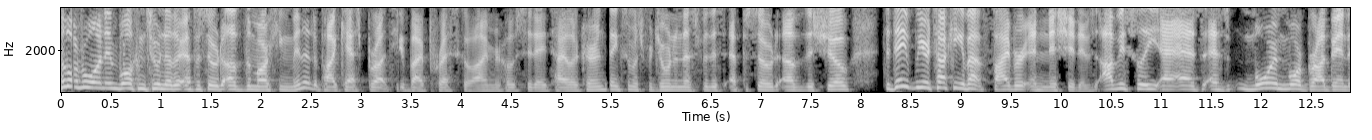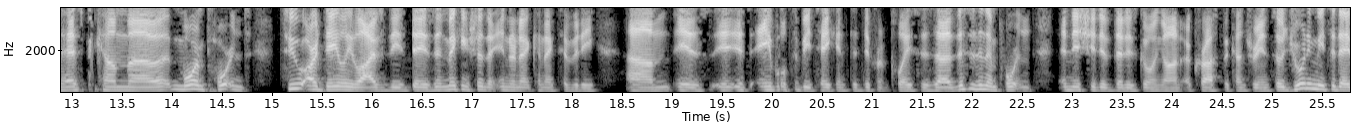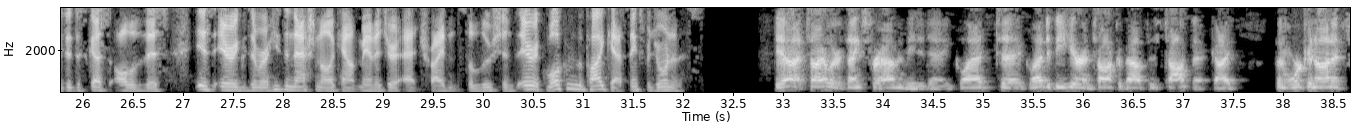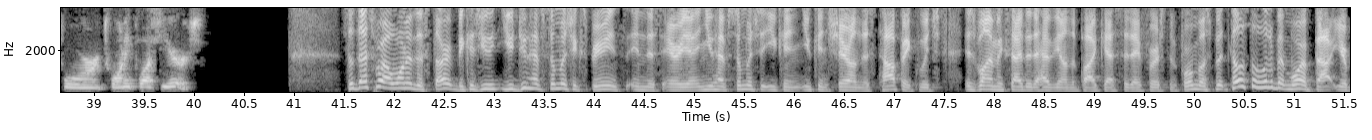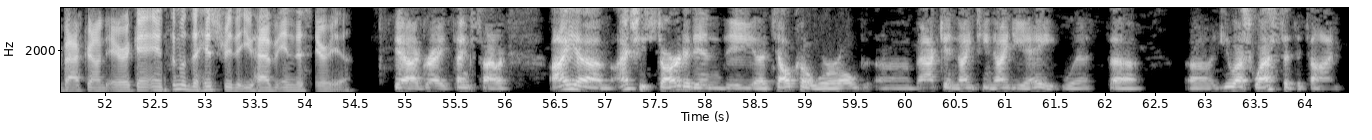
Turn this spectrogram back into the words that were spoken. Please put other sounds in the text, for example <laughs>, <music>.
Hello, everyone, and welcome to another episode of the Marking Minute, a podcast brought to you by Presco. I'm your host today, Tyler Kern. Thanks so much for joining us for this episode of the show. Today, we are talking about fiber initiatives. Obviously, as as more and more broadband has become uh, more important to our daily lives these days and making sure that internet connectivity um, is is able to be taken to different places. Uh, this is an important initiative that is going on across the country. And so joining me today to discuss all of this is Erik Zimmer. He's a national account manager at Trident Solutions. Erik, welcome to the podcast. Thanks for joining us. Yeah, Tyler, thanks for having me today. Glad to glad to be here and talk about this topic. I've been working on it for 20 plus years. So that's where I wanted to start because you you do have so much experience in this area and you have so much that you can you can share on this topic, which is why I'm excited to have you on the podcast today, first and foremost. But tell us a little bit more about your background, Erik, and some of the history that you have in this area. Yeah, great. Thanks, Tyler. I um, I actually started in the uh, telco world uh, back in 1998 with uh, U.S. Uh, West at the time,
